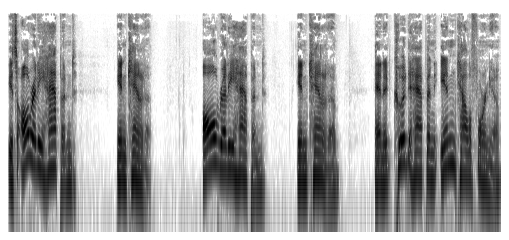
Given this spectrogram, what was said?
It's already happened in Canada. Already happened in Canada and it could happen in California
